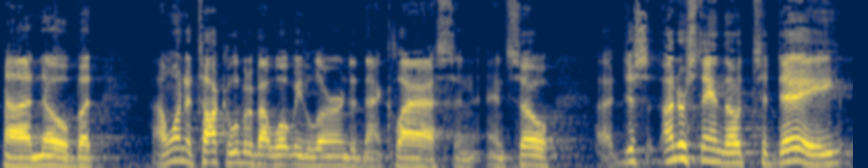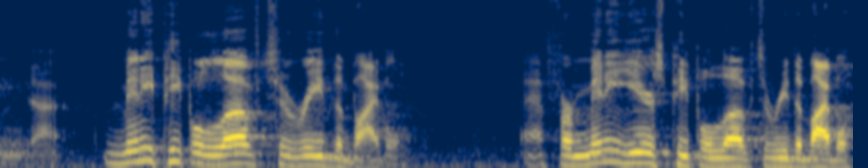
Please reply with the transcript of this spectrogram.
Uh, no, but I want to talk a little bit about what we learned in that class. And, and so, uh, just understand though, today, uh, many people love to read the Bible. Uh, for many years, people love to read the Bible.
